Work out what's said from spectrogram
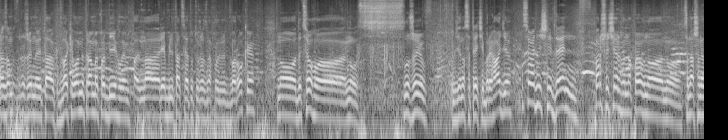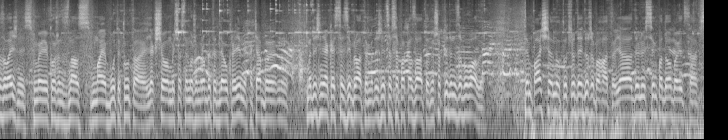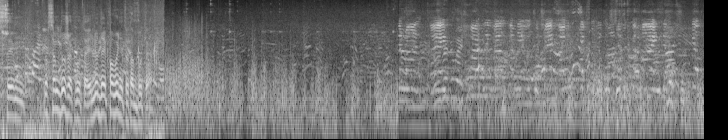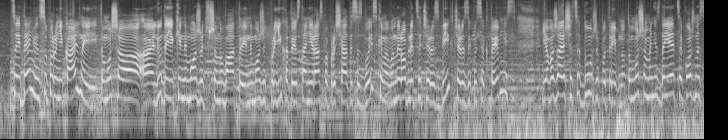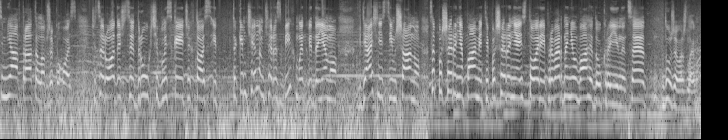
Разом з дружиною так, два кілометри ми пробігли. На реабілітації я тут вже знаходжусь два роки. Но до цього ну, служив в 93-й бригаді. Сьогоднішній день, в першу чергу, напевно, ну, це наша незалежність. Ми, кожен з нас має бути тут. А якщо ми щось не можемо робити для України, хоча б ну, ми повинні якось це зібрати, ми повинні це все показати, ну, щоб люди не забували. Тим паче, ну тут людей дуже багато. Я дивлюсь, всім подобається, всім, ну, всім дуже круто. І люди повинні тут бути. Just behind us. Цей день він супер унікальний, тому що е, люди, які не можуть вшанувати, не можуть приїхати останній раз попрощатися з близькими, вони роблять це через біг, через якусь активність. Я вважаю, що це дуже потрібно, тому що мені здається, кожна сім'я втратила вже когось, чи це родич, чи друг, чи близький, чи хтось. І таким чином, через біг, ми віддаємо вдячність їм шану. Це поширення пам'яті, поширення історії, привернення уваги до України. Це дуже важливо.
